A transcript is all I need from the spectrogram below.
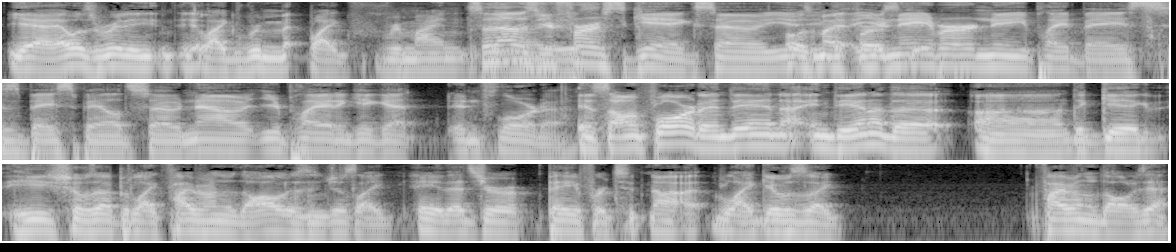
yeah, it was really like rem- like remind. So that was your first gig. So you, was my your first gig. neighbor knew you played bass. His bass failed. So now you're playing a gig at in Florida. It's in Florida, and then uh, in the end of the uh, the gig, he shows up with like five hundred dollars and just like, hey, that's your pay for two. Not, like it was like five hundred dollars. Yeah,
